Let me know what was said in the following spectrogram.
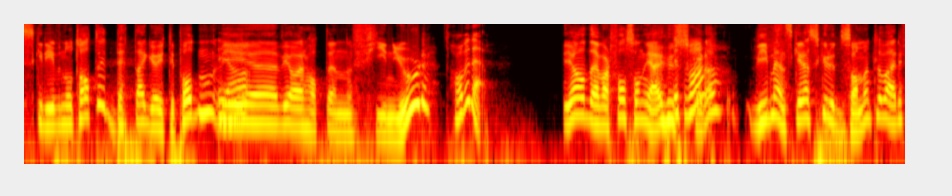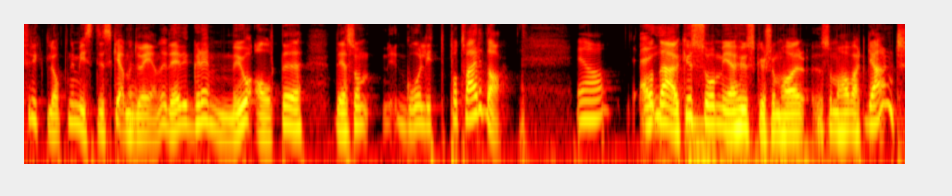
'skriv notater'. Dette er gøy til podden. Vi, Ja. eh, vi har hatt en fin jul. Har vi det? Ja, det er i hvert fall sånn jeg husker det. Vi mennesker er skrudd sammen til å være fryktelig optimistiske. Ja, Men du er enig i det? Vi glemmer jo alt det, det som går litt på tverr, da. Ja. Og det er jo ikke så mye jeg husker som har, som har vært gærent.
